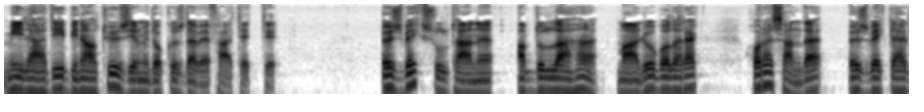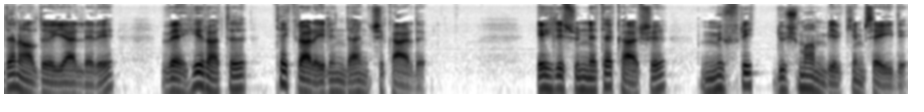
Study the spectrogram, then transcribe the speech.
miladi 1629'da vefat etti. Özbek sultanı Abdullah'a mağlup olarak Horasan'da Özbeklerden aldığı yerleri ve Hirat'ı tekrar elinden çıkardı. Ehli sünnete karşı müfrit düşman bir kimseydi.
